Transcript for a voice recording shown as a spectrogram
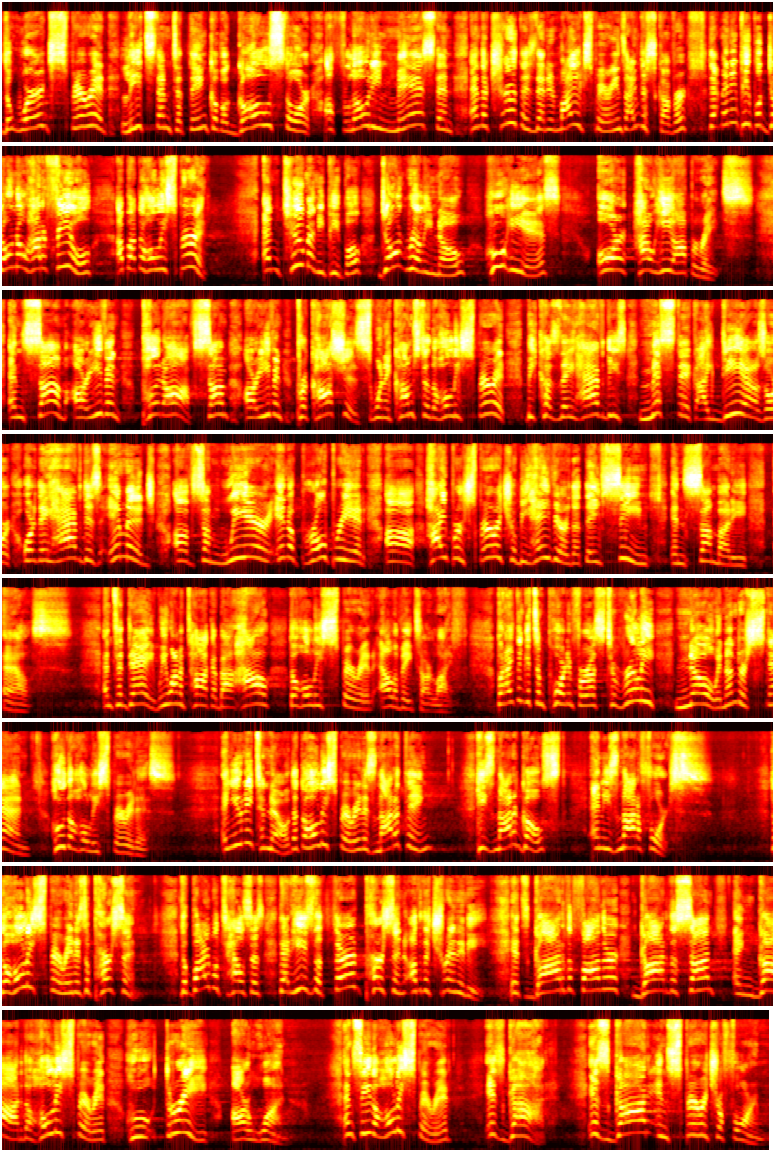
The word spirit leads them to think of a ghost or a floating mist. And, and the truth is that in my experience, I've discovered that many people don't know how to feel about the Holy Spirit. And too many people don't really know who He is or how he operates. And some are even put off, some are even precautious when it comes to the Holy Spirit because they have these mystic ideas or, or they have this image of some weird, inappropriate, uh, hyper spiritual behavior that they've seen in somebody else. And today we want to talk about how the Holy Spirit elevates our life. But I think it's important for us to really know and understand who the Holy Spirit is. And you need to know that the Holy Spirit is not a thing, He's not a ghost, and He's not a force. The Holy Spirit is a person. The Bible tells us that He's the third person of the Trinity. It's God the Father, God the Son, and God the Holy Spirit, who three are one. And see, the Holy Spirit is God is God in spiritual form.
